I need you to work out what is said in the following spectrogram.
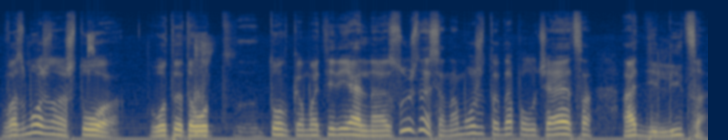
возможно, что вот эта вот тонкоматериальная сущность, она может тогда, получается, отделиться.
